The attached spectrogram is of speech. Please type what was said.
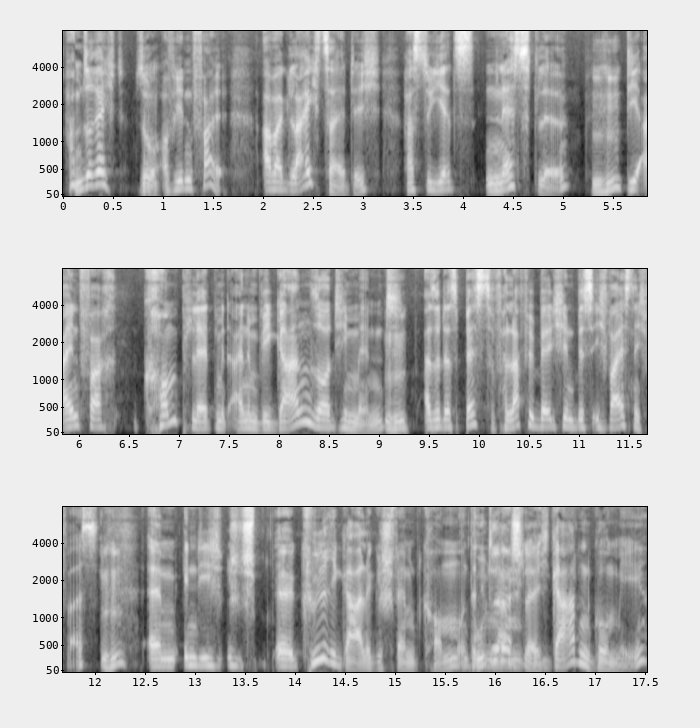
Haben sie recht, so auf jeden Fall. Aber gleichzeitig hast du jetzt Nestle, die einfach komplett mit einem veganen Sortiment, also das beste Falafelbällchen bis ich weiß nicht was, ähm, in die äh, Kühlregale geschwemmt kommen unter Gut oder schlecht? Garden Gourmet.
